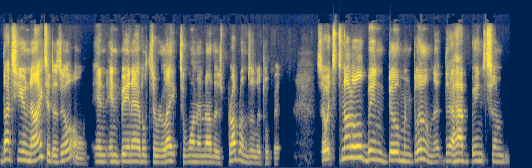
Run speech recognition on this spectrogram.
that's united us all in, in being able to relate to one another's problems a little bit. So it's not all been doom and gloom. That there have been some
